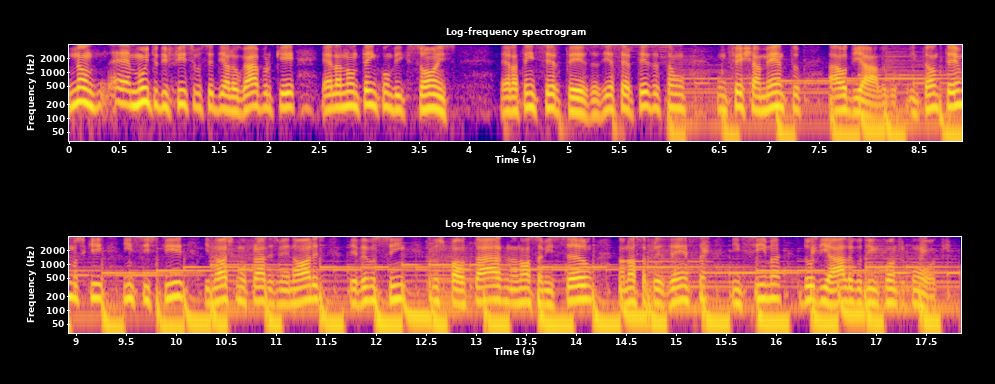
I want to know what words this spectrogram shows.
não é muito difícil você dialogar porque ela não tem convicções, ela tem certezas e as certezas são um fechamento ao diálogo. Então temos que insistir e nós como frades menores devemos sim nos pautar na nossa missão, na nossa presença em cima do diálogo, do encontro com o outro.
